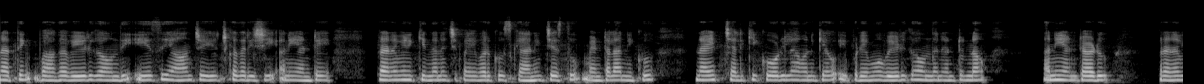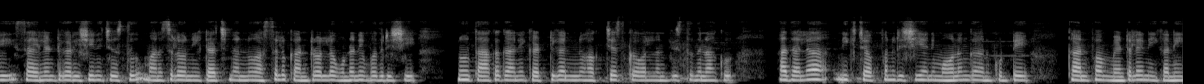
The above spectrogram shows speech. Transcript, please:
నథింగ్ బాగా వేడిగా ఉంది. ఏసీ ఆన్ చేయొచ్చు కదా రిషి? అని అంటే ప్రణవిని కింద నుంచి పై వరకు స్కానింగ్ చేస్తూ మెంటలా నీకు? నైట్ చలికి కోడిలా వణికావు. ఇప్పుడేమో వేడిగా ఉందని అంటున్నావు. అని అంటాడు. ప్రణవి సైలెంట్గా రిషిని చూస్తూ మనసులో నీ టచ్ నన్ను అస్సలు కంట్రోల్లో ఉండనివ్వదు రిషి. నువ్వు తాకగానే గట్టిగా నిన్ను హక్ చేసుకోవాలని అనిపిస్తుంది నాకు. అదలా నీకు చెప్పను రిషి అని మౌనంగా అనుకుంటే కన్ఫర్మ్ మెంటలే నీకని.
